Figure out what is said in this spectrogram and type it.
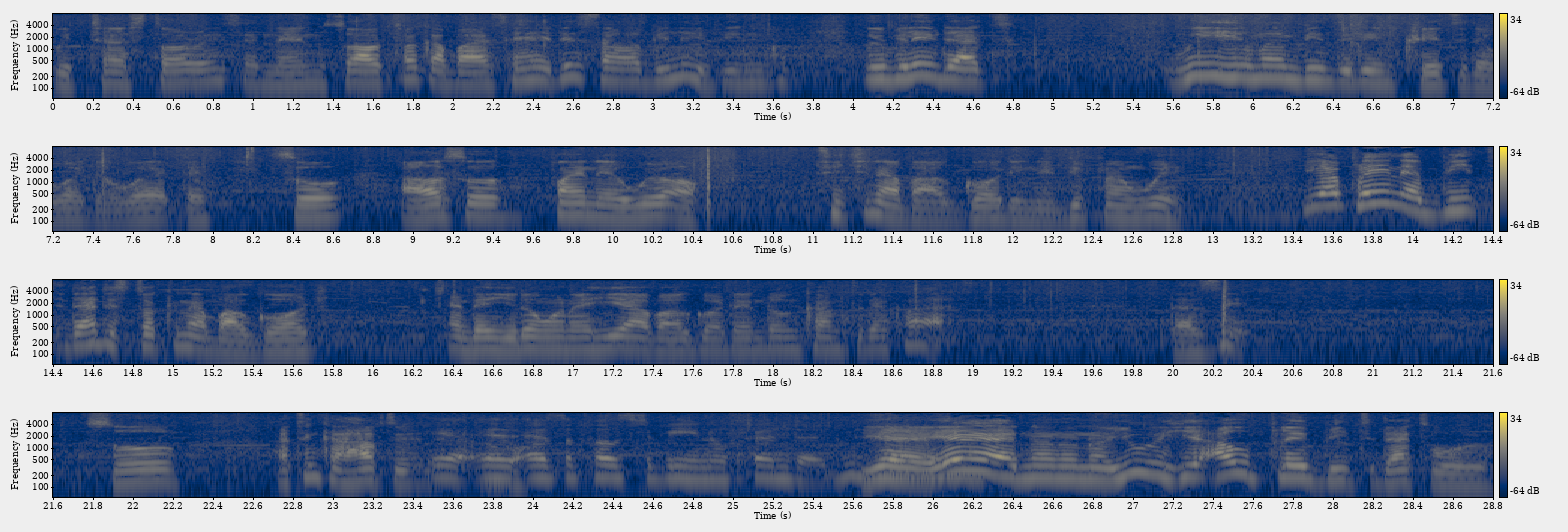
We tell stories, and then so I'll talk about, say, hey, this is our belief. In, we believe that we human beings didn't create the world, the world. The, eh? so I also find a way of teaching about God in a different way. You are playing a beat that is talking about God, and then you don't want to hear about God, then don't come to the class. That's it. So I think I have to. Yeah, as opposed to being offended. Yeah, yeah, no, no, no. You will hear, I will play beat that will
